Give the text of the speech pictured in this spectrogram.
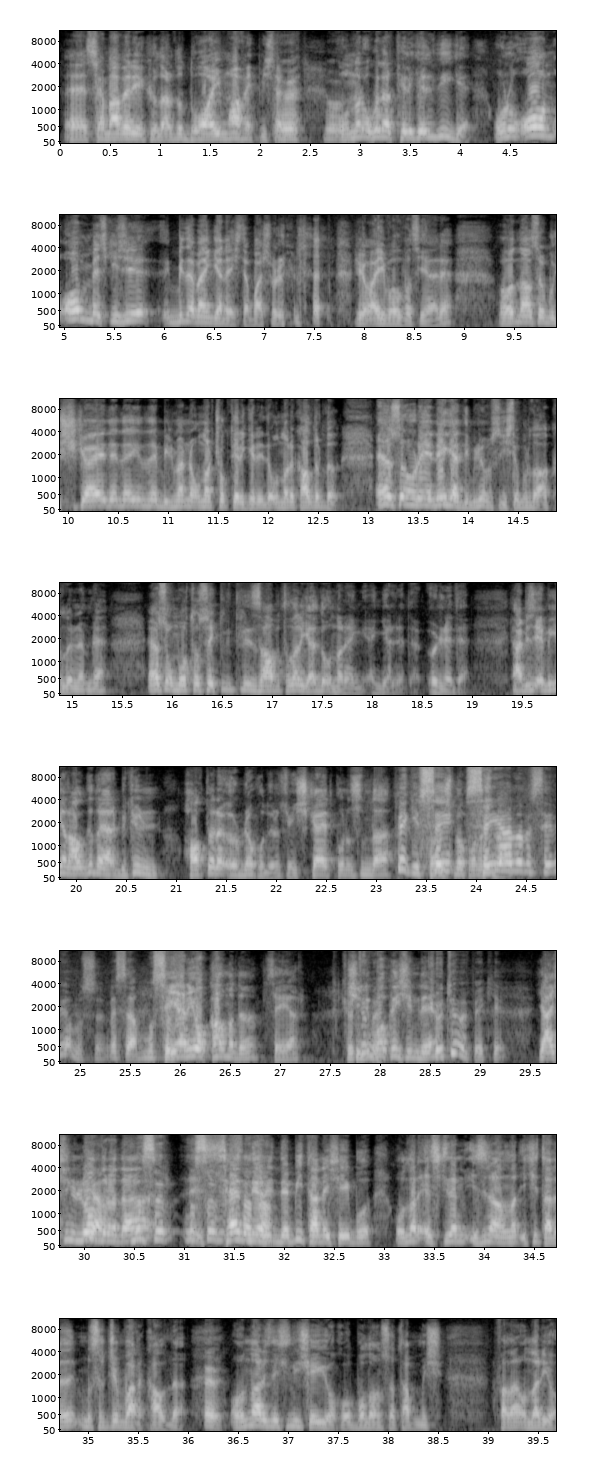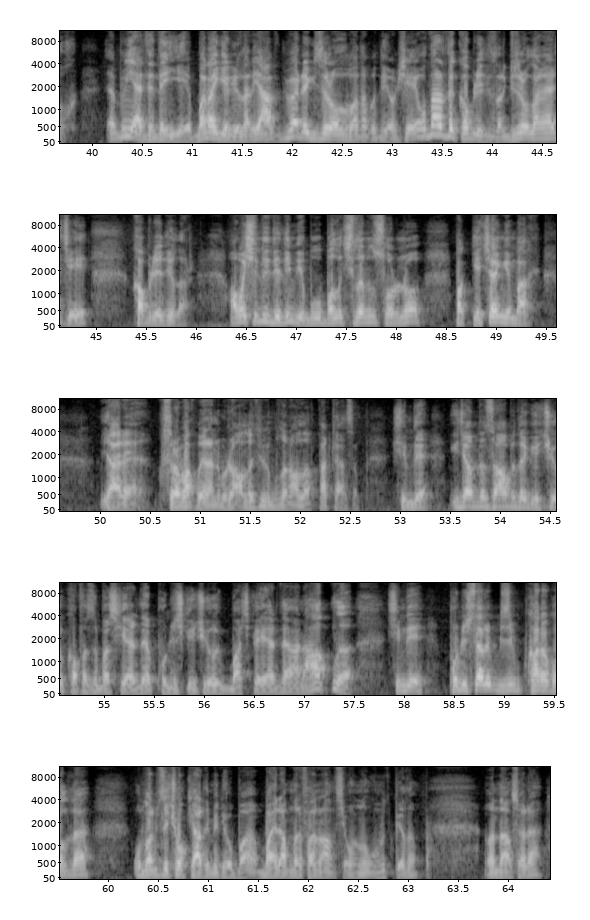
E, semaver yakıyorlardı. Doğayı mahvetmişler. Evet, doğru. Onlar o kadar tehlikeli değil ki. Onu 10-15 kişi bir de ben gene işte başrolümde. Ayıp olması yani. Ondan sonra bu şikayet ede de bilmem ne onlar çok tehlikeliydi. Onları kaldırdık. En son oraya ne geldi biliyor musun? İşte burada akıl önemli. En son motosikletli zabıtalar geldi onları en- engelledi. Önledi. Yani biz Emirgan halkı da yani bütün halklara örnek oluyoruz. Yani şikayet konusunda, Peki sey- konusunda. seyyarları seviyor musun? Mesela Mısır Seyyar yok kalmadı seyyar. kötü şimdi mü? bakın şimdi. Kötü mü peki? Ya şimdi Londra'da Mısır- e, Mısır Senler'inde bir tane şey bu. Onlar eskiden izin alınan iki tane mısırcı var kaldı. Evet. Onlar işte şimdi şey yok. O bolon satanmış falan onlar yok. Ya bir yerde de iyi. Bana geliyorlar ya böyle güzel olmadı mı diyor şey. Onlar da kabul ediyorlar. Güzel olan her şeyi kabul ediyorlar. Ama şimdi dediğim gibi bu balıkçıların sorunu bak geçen gün bak yani kusura bakmayın hani bunu anlatayım? Bunları anlatmak lazım. Şimdi icabında zabıta geçiyor kafası başka yerde, polis geçiyor başka yerde. Hani haklı. Şimdi polisler bizim karakolda onlar bize çok yardım ediyor. Ba- Bayramları falan anlatacağım onu unutmayalım. Ondan sonra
